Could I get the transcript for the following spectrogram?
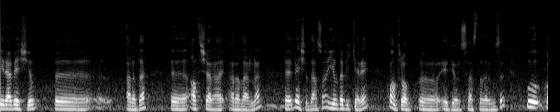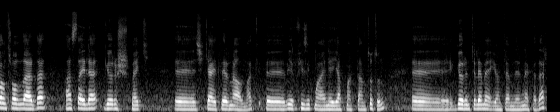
ila 5 yıl e, arada e, 6'şar ay aralarla 5 yıldan sonra yılda bir kere kontrol e, ediyoruz hastalarımızı. Bu kontrollerde hastayla görüşmek, e, şikayetlerini almak, e, bir fizik muayene yapmaktan tutun, e, görüntüleme yöntemlerine kadar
